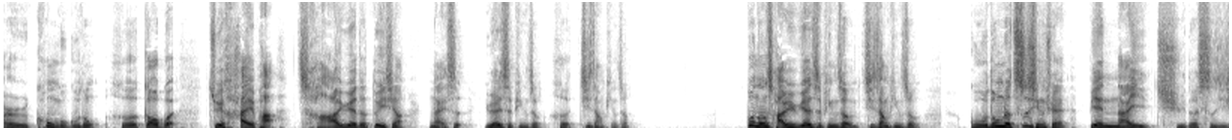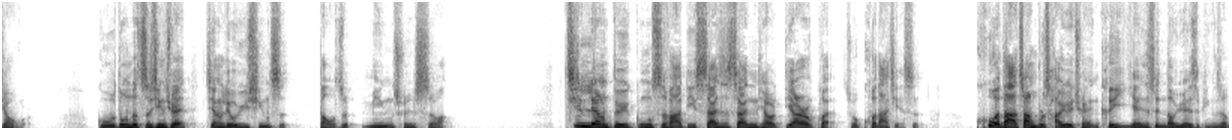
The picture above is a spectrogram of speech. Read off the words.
而控股股东和高管最害怕查阅的对象乃是原始凭证和记账凭证。不能查阅原始凭证、记账凭证，股东的知情权便难以取得实际效果，股东的知情权将流于形式，导致名存实亡。尽量对公司法第三十三条第二款做扩大解释，扩大账簿查阅权可以延伸到原始凭证。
